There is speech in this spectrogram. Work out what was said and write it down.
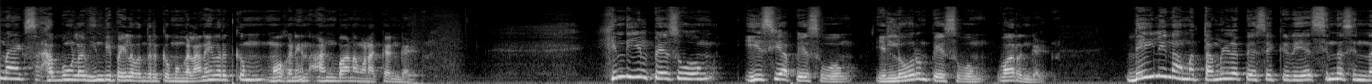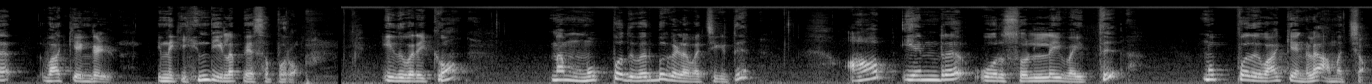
மேக்ஸ் ஹப் மூலம் ஹிந்தி பயில வந்திருக்கும் உங்கள் அனைவருக்கும் மோகனின் அன்பான வணக்கங்கள். ஹிந்தியில் பேசுவோம் ஈஸியாக பேசுவோம் எல்லோரும் பேசுவோம் வாருங்கள். டெய்லி நாம் தமிழில் பேசக்கூடிய சின்ன சின்ன வாக்கியங்கள் இன்னைக்கு ஹிந்தியில் பேச போகிறோம் இது வரைக்கும் நம் முப்பது வெர்புகளை வச்சுக்கிட்டு ஆப் என்ற ஒரு சொல்லை வைத்து முப்பது வாக்கியங்களை அமைச்சோம்.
